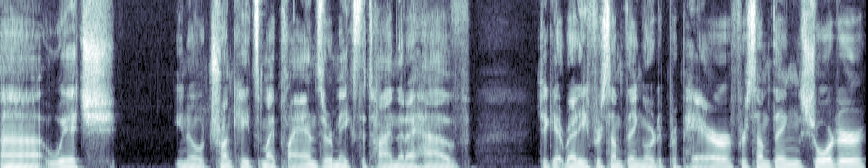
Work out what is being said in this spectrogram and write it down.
uh, which you know truncates my plans or makes the time that I have to get ready for something or to prepare for something shorter.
